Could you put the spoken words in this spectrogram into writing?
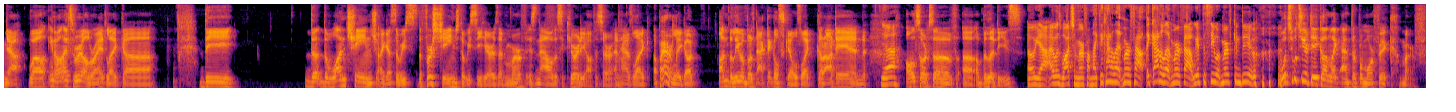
Yeah. Well, you know, it's real, right? Like uh the the the one change I guess that we the first change that we see here is that Murf is now the security officer and has like apparently got unbelievable tactical skills like karate and yeah. all sorts of uh, abilities. Oh yeah, I was watching Murf. I'm like, they gotta let Murf out. They gotta let Murf out. We have to see what Murf can do. What's what's your take on like anthropomorphic Murf?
